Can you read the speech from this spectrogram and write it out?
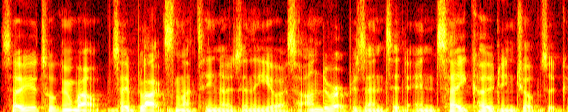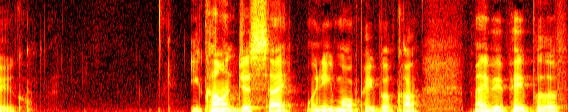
So you're talking about, say, blacks and Latinos in the US are underrepresented in, say, coding jobs at Google. You can't just say we need more people of color. Maybe people of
